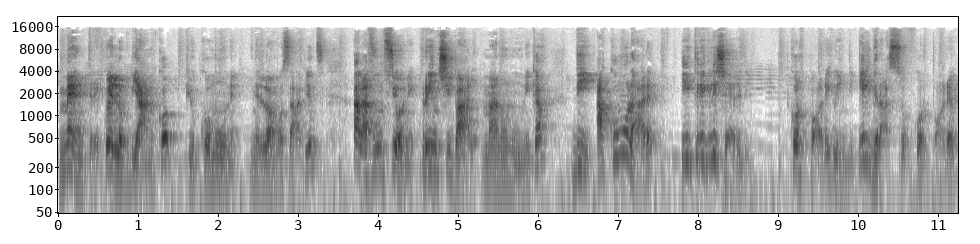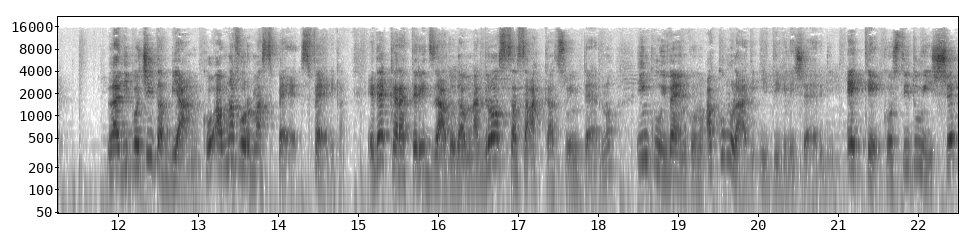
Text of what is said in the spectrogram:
mentre quello bianco, più comune nell'Homo sapiens, ha la funzione principale, ma non unica, di accumulare i trigliceridi corporei, quindi il grasso corporeo. L'adipocita bianco ha una forma spe- sferica ed è caratterizzato da una grossa sacca al suo interno in cui vengono accumulati i trigliceridi e che costituisce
